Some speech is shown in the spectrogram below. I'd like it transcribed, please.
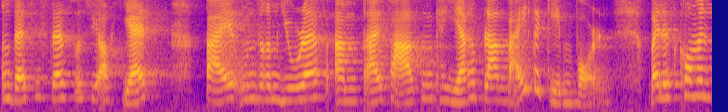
Und das ist das, was wir auch jetzt bei unserem UREF ähm, drei Phasen Karriereplan weitergeben wollen. Weil es kommen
